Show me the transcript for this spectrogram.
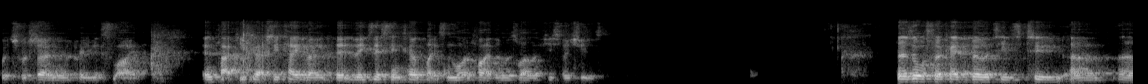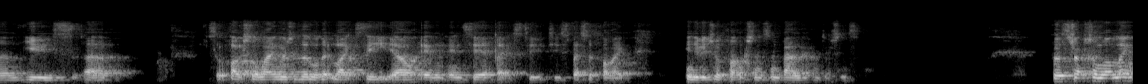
which were shown in the previous slide. In fact, you can actually take the, the, existing templates and modify them as well if you so choose. There's also capabilities to um, um, use uh, sort of functional language a little bit like CEL in, in CFX to, to specify individual functions and boundary conditions. For structural modeling,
